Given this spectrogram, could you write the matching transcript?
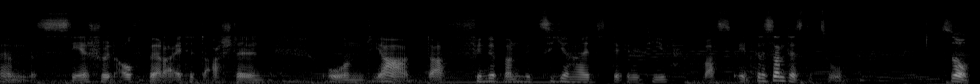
ähm, sehr schön aufbereitet darstellen. Und ja, da findet man mit Sicherheit definitiv was Interessantes dazu. So,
